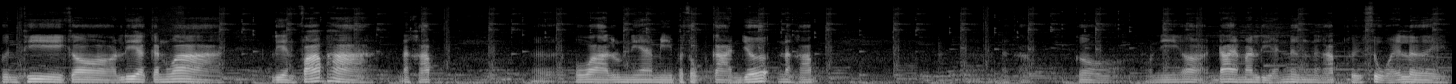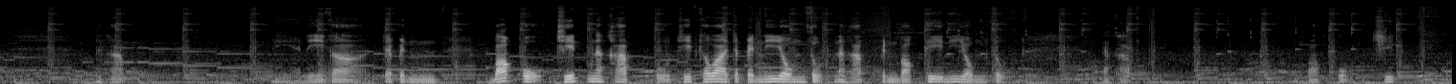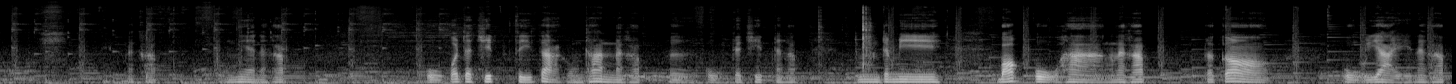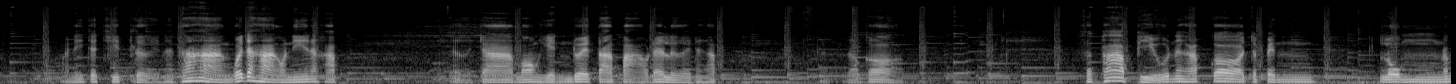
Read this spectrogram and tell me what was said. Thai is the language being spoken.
พื้นที่ก็เรียกกันว่าเหรียญฟ้าผ่านะครับเเพราะว่ารุ่นนี้มีประสบการณ์เยอะนะครับนะครับ ก็วันนี้ก็ได้มาเหรียญหนึ่งนะครับสวยๆเลยนะครับนี่อันนี้ก็จะเป็นบล็อกปุชิดนะครับปุชิดเขาว่าจะเป็นนิยมสุดนะครับ เป็นบล็อกที่นิยมสุดนะครับบล็อกปุชิด นะครับตรงเนี่ยนะครับอูก็จะชิดศีรษะของท่านนะครับ เอออูจะชิดนะครับ มันจะมีบล็อกอู่ห่างนะครับ แล้วก็อู่ใหญ่นะครับ อันนี้จะชิดเลยนะ ถ้าห่างก็จะห่างกว่านี้นะครับ เออจะมองเห็นด้วยตาเปล่าได้เลยนะครับ แล้วก็ สภาพผิวนะครับก็จะเป็นลมน้ำ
